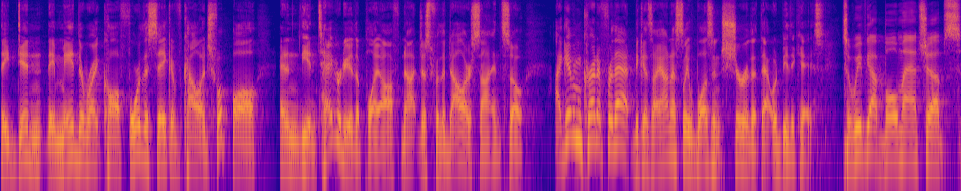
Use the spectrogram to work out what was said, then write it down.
they didn't. They made the right call for the sake of college football and the integrity of the playoff, not just for the dollar sign. So I give them credit for that because I honestly wasn't sure that that would be the case. So we've got bowl matchups.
